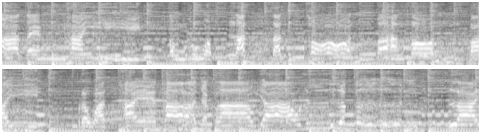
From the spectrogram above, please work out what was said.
มาแต่งให้ ต้องรวบลัดตัดทอนบางตอนไป ประวัติไทยถ้าจะกล่าวยาวเลือกเกิน หลาย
